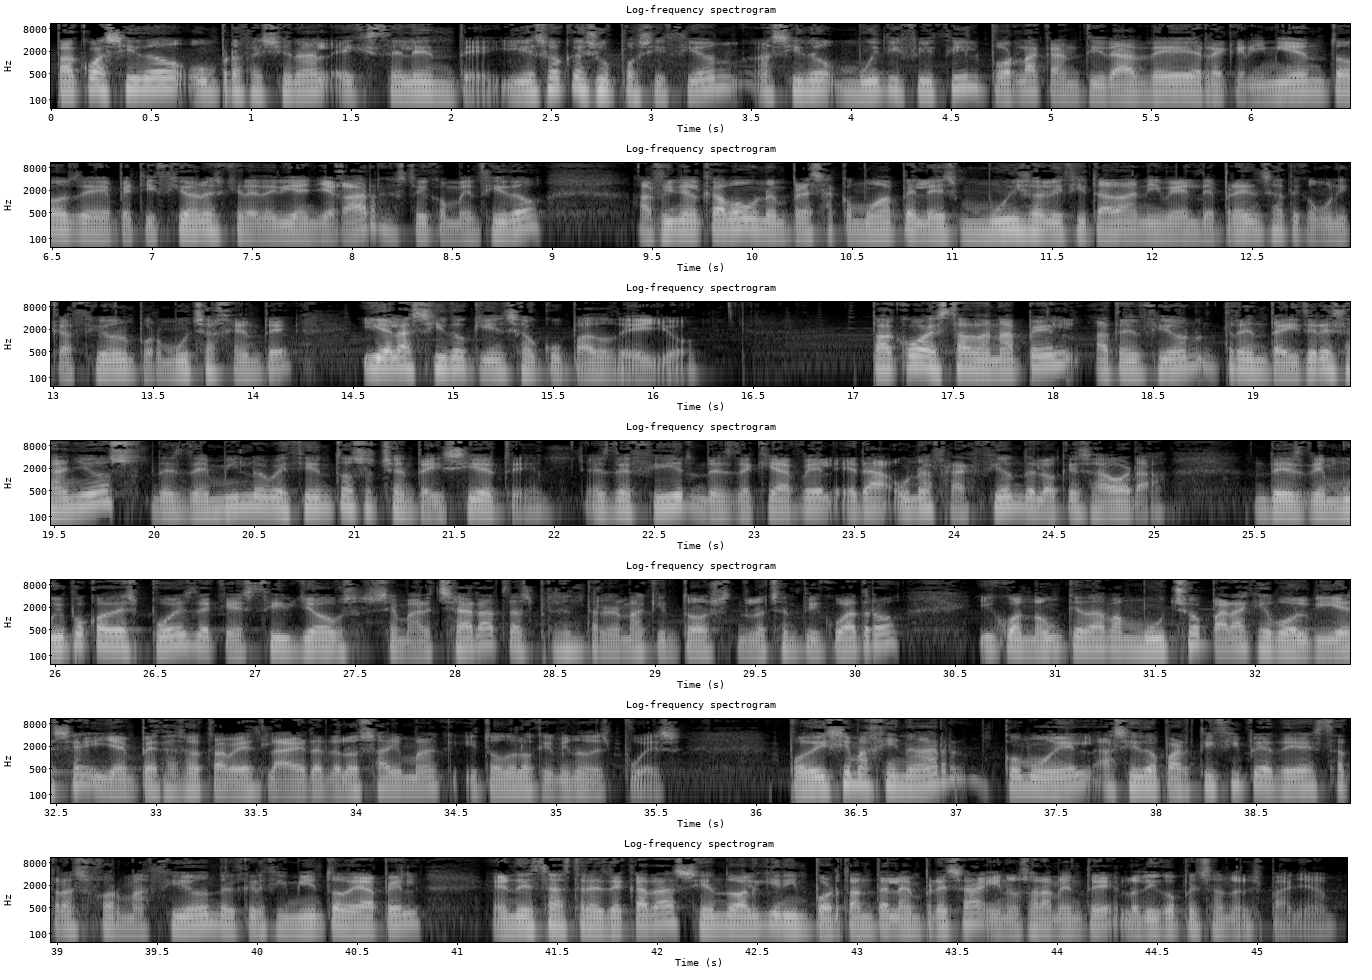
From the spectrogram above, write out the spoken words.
Paco ha sido un profesional excelente y eso que su posición ha sido muy difícil por la cantidad de requerimientos, de peticiones que le debían llegar, estoy convencido. Al fin y al cabo, una empresa como Apple es muy solicitada a nivel de prensa, de comunicación por mucha gente y él ha sido quien se ha ocupado de ello. Paco ha estado en Apple, atención, 33 años desde 1987, es decir, desde que Apple era una fracción de lo que es ahora, desde muy poco después de que Steve Jobs se marchara tras presentar el Macintosh del 84 y cuando aún quedaba mucho para que volviese y ya empezase otra vez la era de los iMac y todo lo que vino después. Podéis imaginar cómo él ha sido partícipe de esta transformación del crecimiento de Apple en estas tres décadas, siendo alguien importante en la empresa y no solamente lo digo pensando en España.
